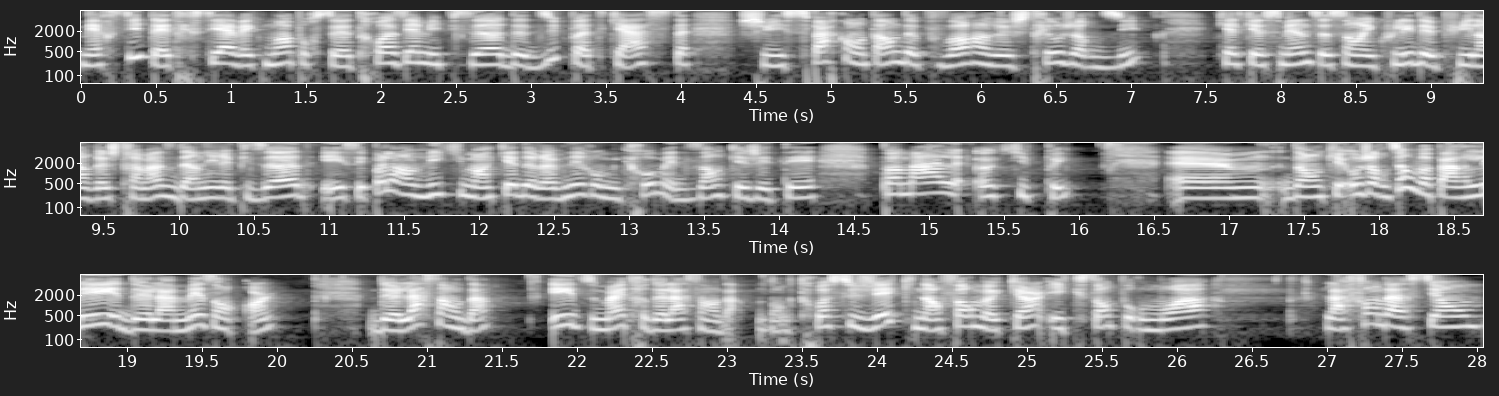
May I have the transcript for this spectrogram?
Merci d'être ici avec moi pour ce troisième épisode du podcast. Je suis super contente de pouvoir enregistrer aujourd'hui. Quelques semaines se sont écoulées depuis l'enregistrement du dernier épisode et c'est pas l'envie qui manquait de revenir au micro, mais disons que j'étais pas mal occupée. Euh, donc aujourd'hui, on va parler de la maison 1, de l'ascendant et du maître de l'ascendant. Donc trois sujets qui n'en forment qu'un et qui sont pour moi la fondation,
